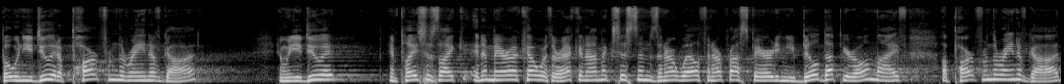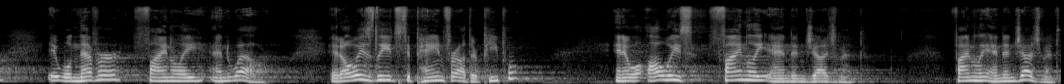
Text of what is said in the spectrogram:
But when you do it apart from the reign of God, and when you do it in places like in America with our economic systems and our wealth and our prosperity, and you build up your own life apart from the reign of God, it will never finally end well. It always leads to pain for other people, and it will always finally end in judgment. Finally end in judgment.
